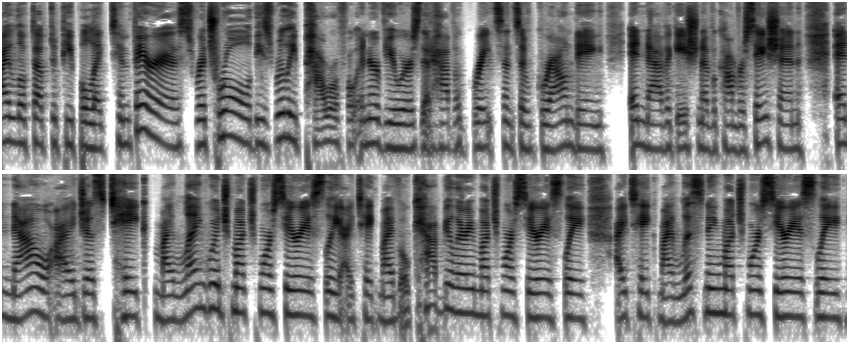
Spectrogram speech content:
I looked up to people like Tim Ferriss, Rich Roll, these really powerful interviewers that have a great sense of grounding and navigation of a conversation. And now I just take my language much more seriously. I take my vocabulary much more seriously. I take my listening much more seriously.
